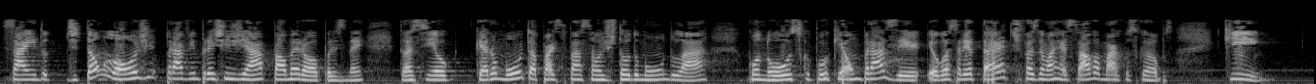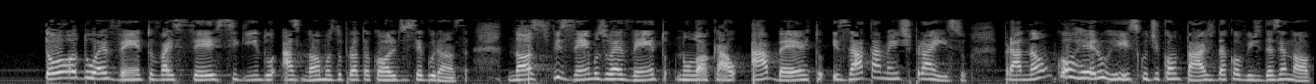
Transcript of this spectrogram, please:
saindo de tão longe para vir prestigiar Palmeirópolis, né? Então assim, eu quero muito a participação de todo mundo lá conosco, porque é um prazer. Eu gostaria até de fazer uma ressalva, Marcos Campos, que todo o evento vai ser seguindo as normas do protocolo de segurança. Nós fizemos o evento num local aberto exatamente para isso, para não correr o risco de contágio da Covid-19.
